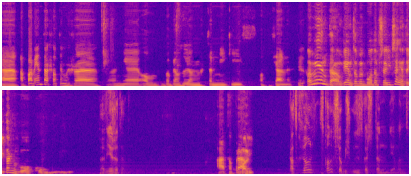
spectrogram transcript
E, A pamiętasz o tym, że e, nie obowiązują już cenniki z oficjalnych tych? Pamiętam, wiem, to by było do przeliczenia, to i tak by było ku... Pewnie, że tak. A to prawda. Bali. A skąd, skąd chciałbyś uzyskać ten diament?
